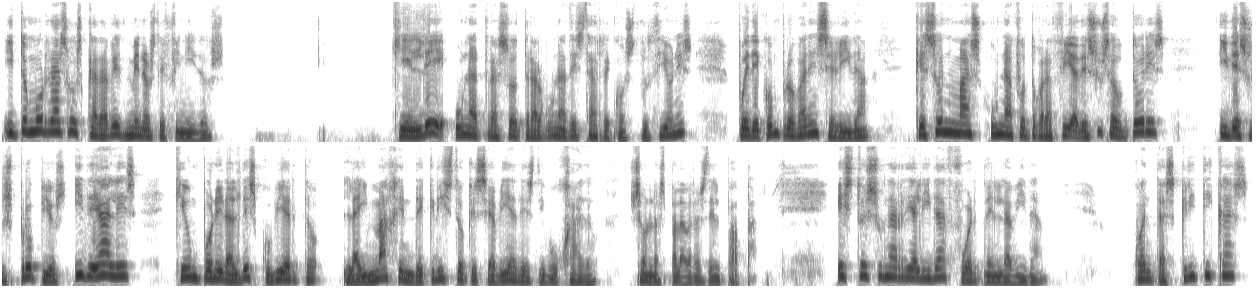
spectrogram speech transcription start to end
y tomó rasgos cada vez menos definidos. Quien lee una tras otra alguna de estas reconstrucciones puede comprobar enseguida que son más una fotografía de sus autores y de sus propios ideales que un poner al descubierto la imagen de Cristo que se había desdibujado, son las palabras del Papa. Esto es una realidad fuerte en la vida. Cuántas críticas,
